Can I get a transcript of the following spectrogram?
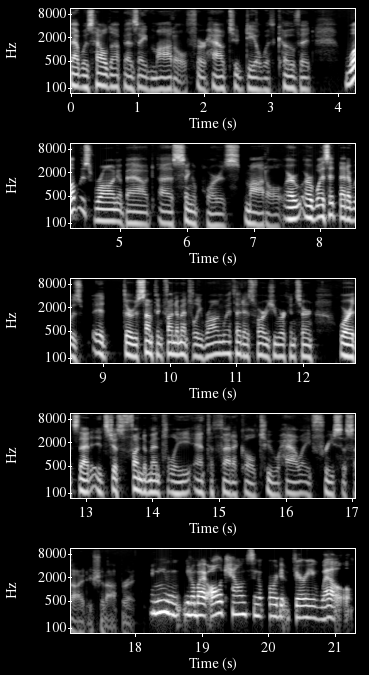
that was held up as a model for how to deal with COVID. What was wrong about uh, Singapore's model, or or was it that it was it there was something fundamentally wrong with it as far as you were concerned, or it's that it's just fundamentally antithetical to how a free society should operate? I mean, you know, by all accounts, Singapore did very well.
